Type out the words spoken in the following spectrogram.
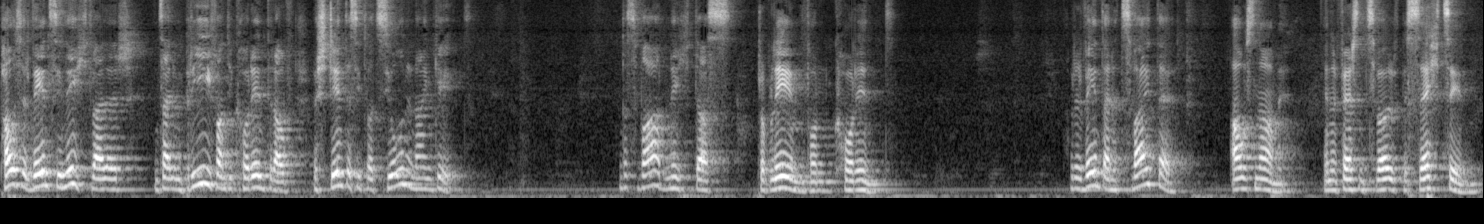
Paulus erwähnt sie nicht, weil er in seinem Brief an die Korinther auf bestimmte Situationen eingeht. Und das war nicht das Problem von Korinth. Aber er erwähnt eine zweite Ausnahme in den Versen 12 bis 16.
